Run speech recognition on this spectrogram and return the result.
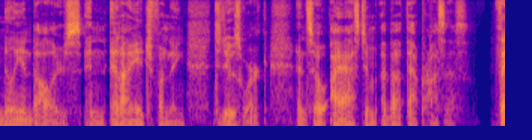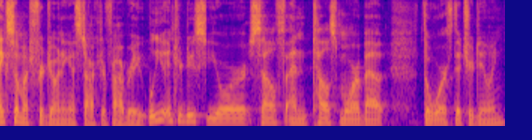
million in NIH funding to do his work, and so I asked him about that process. Thanks so much for joining us, Dr. Fabbri. Will you introduce yourself and tell us more about the work that you're doing?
